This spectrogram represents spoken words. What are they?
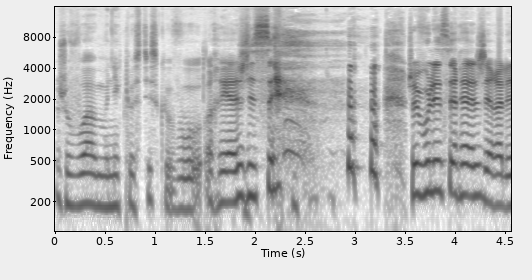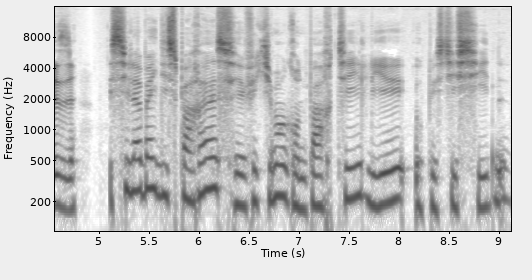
je vois Monique Lostis que vous réagissez. je vais vous laisser réagir, allez-y. Si l'abeille disparaît, c'est effectivement en grande partie lié aux pesticides,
